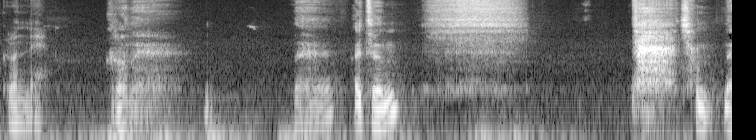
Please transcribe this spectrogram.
그렇네. 그러네. 네. 하여튼. 하, 참, 네.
